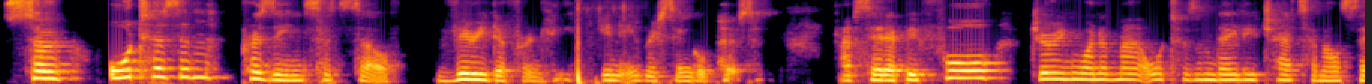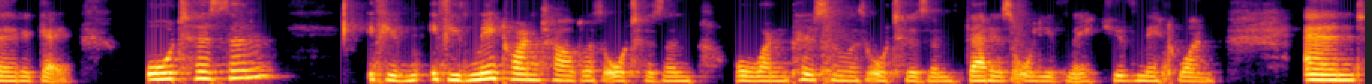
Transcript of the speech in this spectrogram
So, autism presents itself very differently in every single person. I've said it before during one of my autism daily chats, and I'll say it again. Autism, if you've if you've met one child with autism or one person with autism, that is all you've met. You've met one. And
